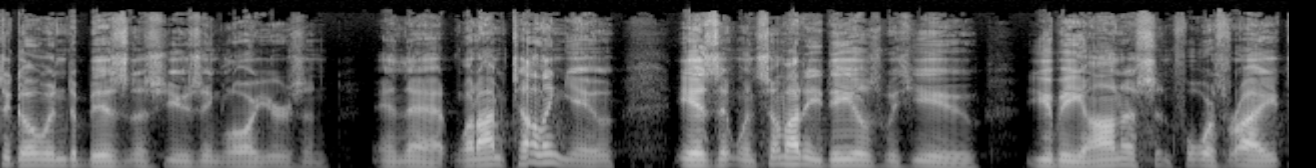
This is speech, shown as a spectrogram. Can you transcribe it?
to go into business using lawyers and, and that. What I'm telling you is that when somebody deals with you, you be honest and forthright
